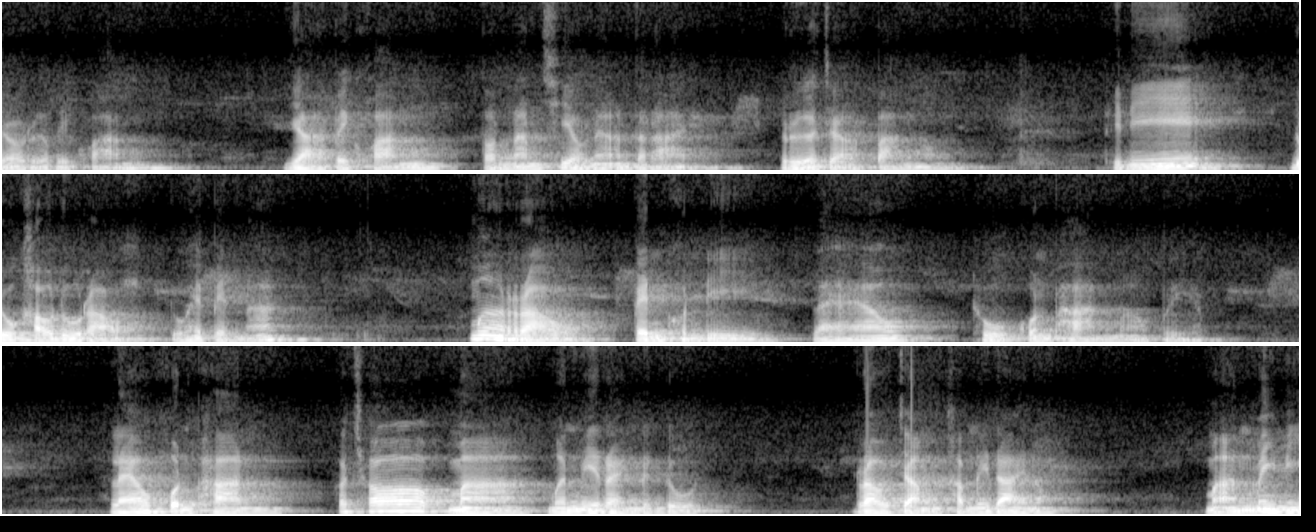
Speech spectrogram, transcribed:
ยาเรือไปขวาง อย่าไปขวางตอนน้ำเชี่ยวนะอันตราย เรือจะปางลงทีนี้ดูเขาดูเราดูให้เป็นนะ เมื่อเรา เป็นคนดีแล้วถูกคนพาลมาเอาเปรียบ แล้วคนพาลก็ชอบมาเหมือนมีแรงดึงดูด เราจำคำนี้ได้เนาะมารไม่มี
